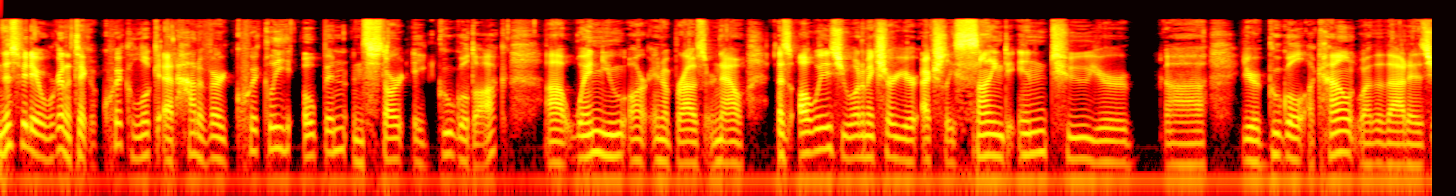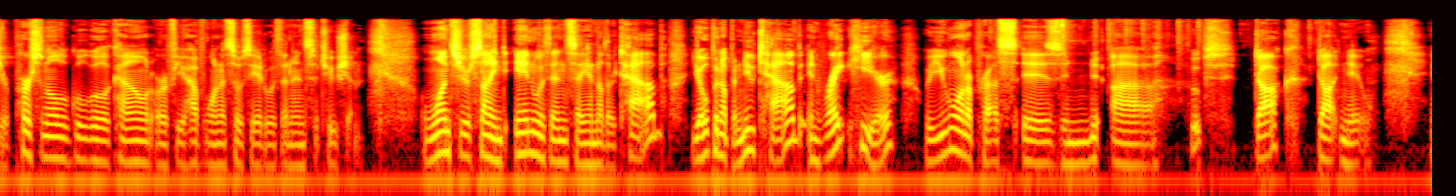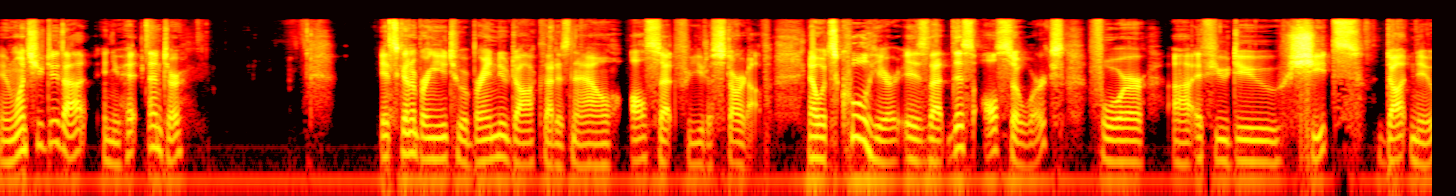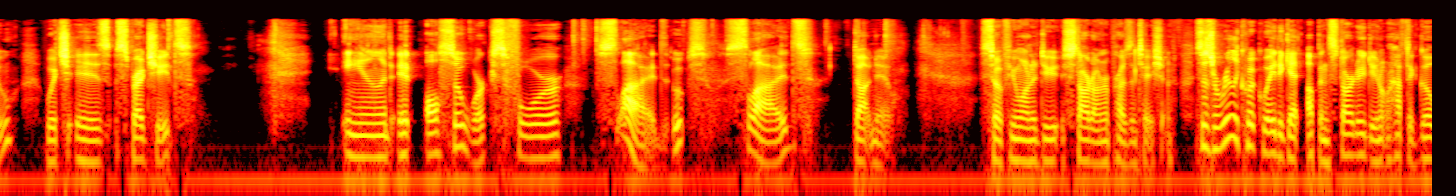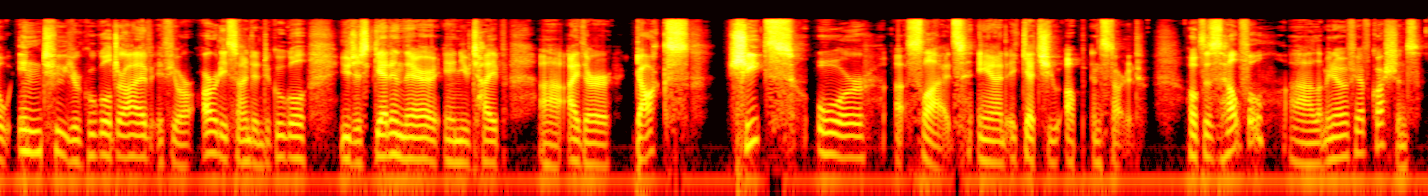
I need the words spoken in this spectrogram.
In this video, we're going to take a quick look at how to very quickly open and start a Google Doc uh, when you are in a browser. Now, as always, you want to make sure you're actually signed into your uh, your Google account, whether that is your personal Google account or if you have one associated with an institution. Once you're signed in within, say, another tab, you open up a new tab, and right here, what you want to press is, uh, oops, doc.new. And once you do that and you hit enter, it's going to bring you to a brand new doc that is now all set for you to start up. Now what's cool here is that this also works for uh, if you do sheets.new, which is spreadsheets, and it also works for slides, oops, slides.new. So if you want to do start on a presentation. So it's a really quick way to get up and started. You don't have to go into your Google Drive. If you are already signed into Google, you just get in there and you type uh, either docs, sheets, or uh, slides, and it gets you up and started. Hope this is helpful. Uh, let me know if you have questions.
